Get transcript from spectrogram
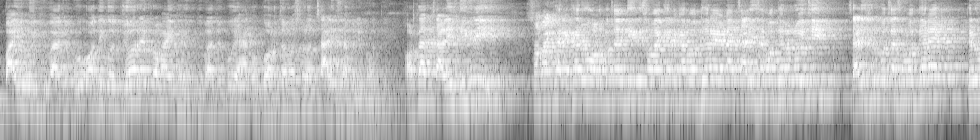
বায়ু হয়ে যোগ অধিক জোরে প্রবাহিত হয়ে যোগ এখন গর্জনশীল চালিশা বলে কহতি অর্থাৎ চাশ ডিগ্রি ସମାଖ୍ୟା ରେଖାରୁ ଅଣପଚାଶ ଡିଗ୍ରୀ ସମାଖ୍ୟା ରେଖା ମଧ୍ୟରେ ଏଇଟା ଚାଳିଶ ମଧ୍ୟରେ ରହିଛି ଚାଳିଶରୁ ପଚାଶ ମଧ୍ୟରେ ତେଣୁ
